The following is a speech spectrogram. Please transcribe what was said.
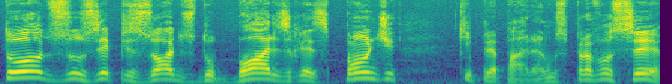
todos os episódios do Boris Responde que preparamos para você.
